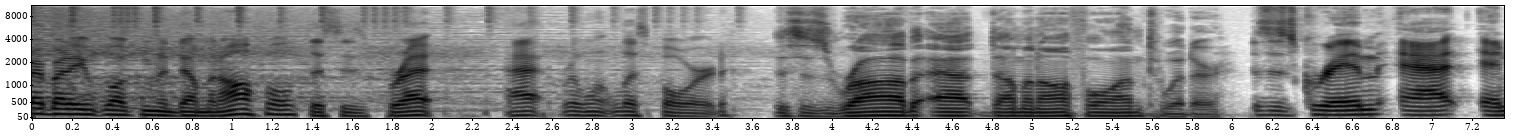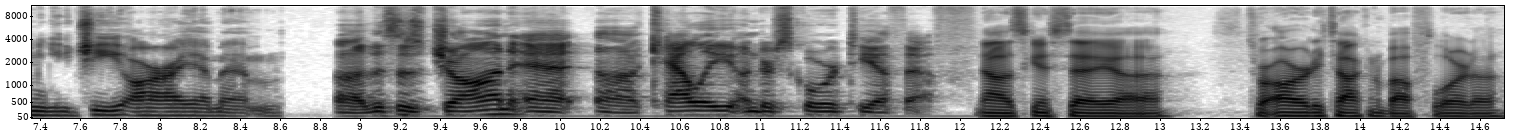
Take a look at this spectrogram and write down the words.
everybody, welcome to Dumb and Awful. This is Brett at Relentless Board. This is Rob at Dumb and Awful on Twitter. This is Grim at M U G R I M M. Uh, this is John at uh, Cali underscore TFF. Now I was gonna say, uh, we're already talking about Florida.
